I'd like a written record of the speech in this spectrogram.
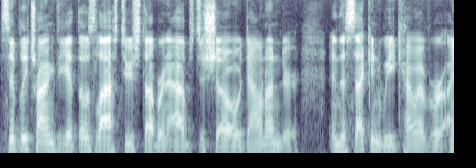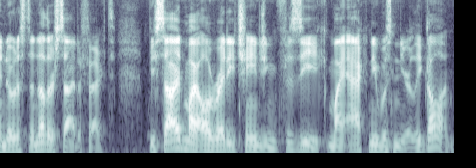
simply trying to get those last two stubborn abs to show down under. In the second week, however, I noticed another side effect. Beside my already changing physique, my acne was nearly gone.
